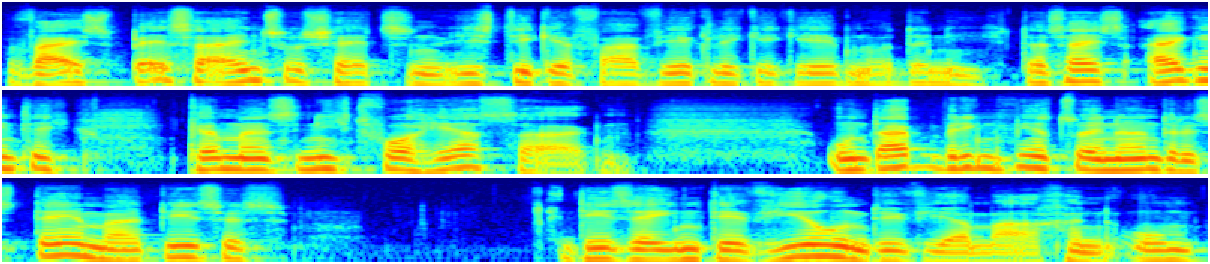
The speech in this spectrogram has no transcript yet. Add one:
weißt besser einzuschätzen, ist die Gefahr wirklich gegeben oder nicht. Das heißt, eigentlich kann man es nicht vorhersagen. Und da bringt mir zu ein anderes Thema, dieses, diese Interviewen, die wir machen, um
